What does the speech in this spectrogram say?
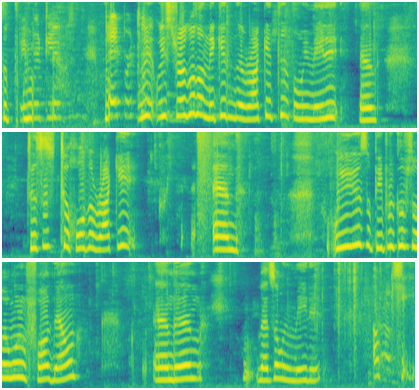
the Paper clips. Paper clips. we, we struggled on making the rocket tip, but we made it. And this is to hold the rocket, and we use the paper clip so it wouldn't fall down. And then that's how we made it. Okay.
